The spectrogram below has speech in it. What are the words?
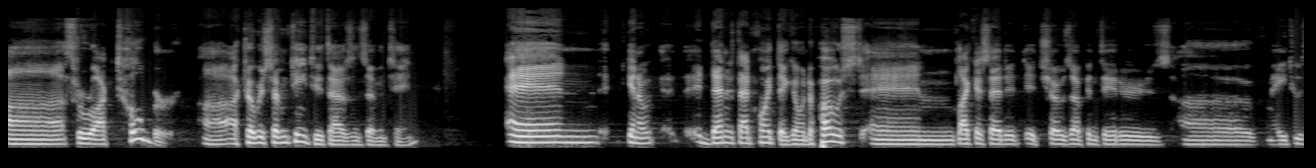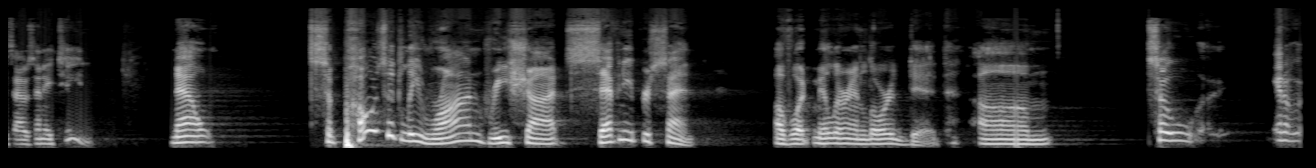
uh, through October, uh, October 17, 2017. And, you know, then at that point they go into post. And like I said, it, it shows up in theaters uh, May 2018. Now, supposedly Ron reshot 70% of what Miller and Lord did. Um, so, you know,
